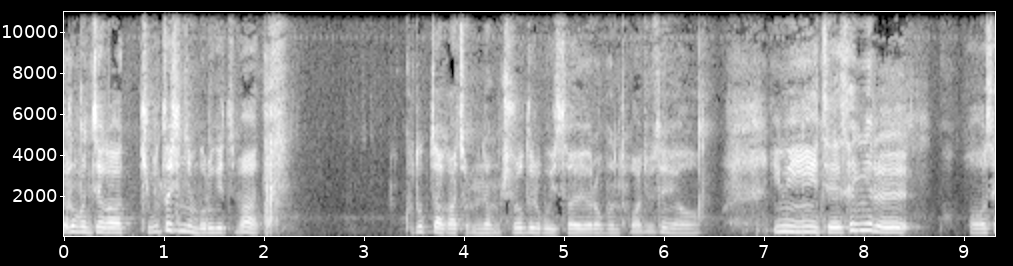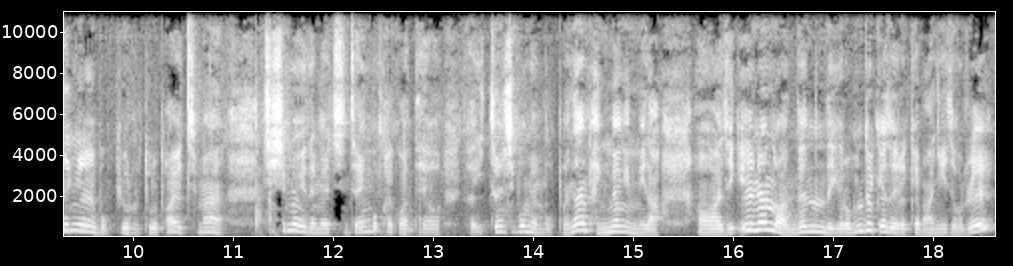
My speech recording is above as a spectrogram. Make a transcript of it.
여러분 제가 기분 탓인지 모르겠지만 구독자가 점점 줄어들고 있어요. 여러분 도와주세요. 이미 제 생일을 어, 생일 목표를 돌파했지만 70명이 되면 진짜 행복할 것 같아요. 2015년 목표는 100명입니다. 어, 아직 1년도 안 됐는데 여러분들께서 이렇게 많이 저를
